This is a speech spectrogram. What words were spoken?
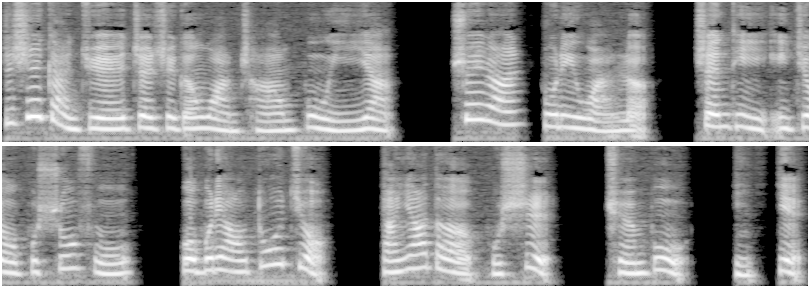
只是感觉这次跟往常不一样，虽然处理完了，身体依旧不舒服。过不了多久，强压的不适全部停歇，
